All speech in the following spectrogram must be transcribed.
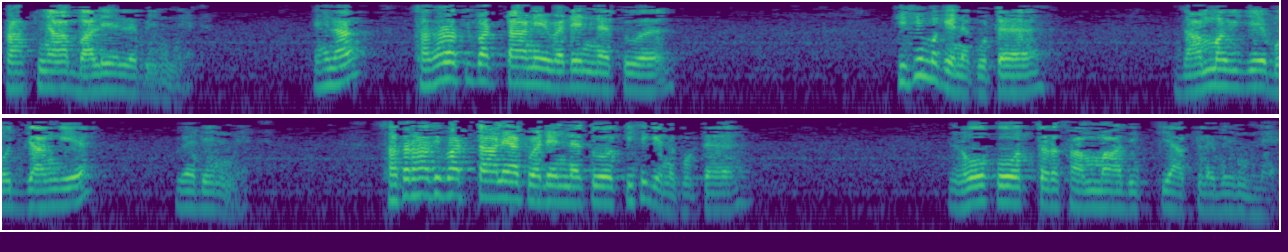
ප්‍රඥා බලය ලැබෙන්නේ එහෙනම් සතර හතිපට්ඨානය වැඩෙන්නේ නැතුව කිසිම කෙනෙකුට ධම්මවිජය බොජ්ජංගය වැඩෙන්නේ සතර හතිපට්ඨානයක් වැඩෙන්නේ නැතුව කිසි කෙනෙකුට ලෝකෝත්තර සම්මාදිට්ඨියක් ලැබෙන්නේ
